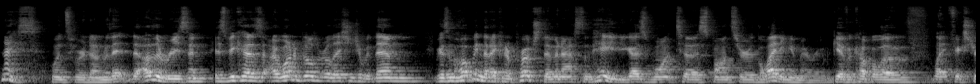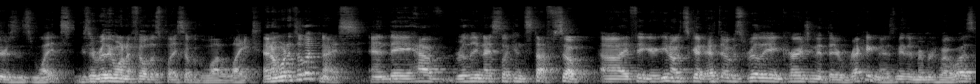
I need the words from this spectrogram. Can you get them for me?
nice once we're done with it. The other reason is because I wanna build a relationship with them because I'm hoping that I can approach them and ask them, hey, you guys want to sponsor the lighting in my room? Give a couple of light fixtures and some lights because I really wanna fill this place up with a lot of light. And I want it to look nice and they have really nice looking stuff. So uh, I figure, you know, it's good. I, I was really encouraging that they recognized me, they remembered who I was.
